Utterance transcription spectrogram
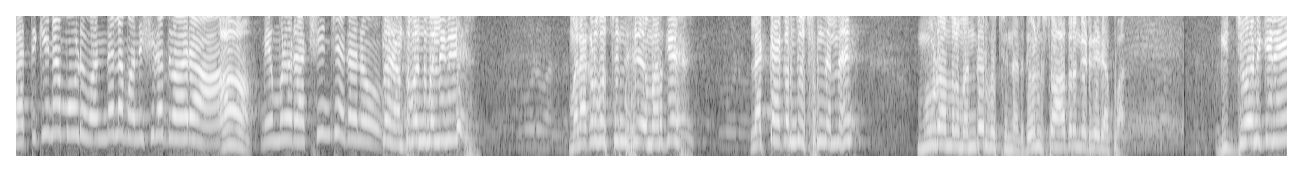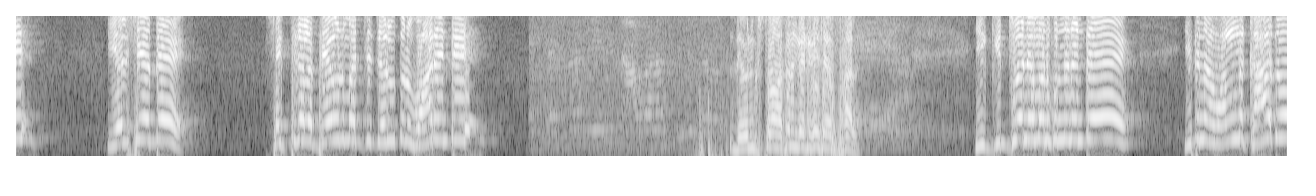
గతికిన మూడు వందల మనుషుల ద్వారా. మిమ్మల్ని రక్షించేదను. ఎంతమంది మళ్ళీని? మళ్ళీ ఎక్కడికి వచ్చింది మనకి? లెక్క ఎక్కడి నుంచి వచ్చింది అన్నీ మూడు వందల మంది దగ్గరికి వచ్చిందండి దేవునికి స్తోత్రం గట్టిగా చెప్పాలి. గిజ్జోనికి ఎలిసేద్దే శక్తి గల దేవుని మధ్య జరుగుతున్న వారేంటి? దేవునికి స్తోత్రం గట్టిగా చెప్పాలి. ఈ గిజ్జోని ఏమనుకున్నాడంటే ఇది నా వలన కాదు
